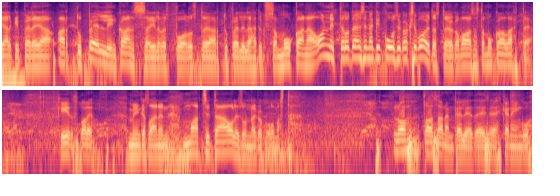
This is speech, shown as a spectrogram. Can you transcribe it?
jälkipelejä Arttu Pellin kanssa, Ilves-puolustaja Arttu Pelli lähetyksessä mukana. Onnittelut ensinnäkin 6-2 voitosta, joka Vaasasta mukaan lähtee. Kiitos paljon. Minkälainen matsi tämä oli sun näkökulmasta? No tasainen peli, että ei se ehkä niinku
